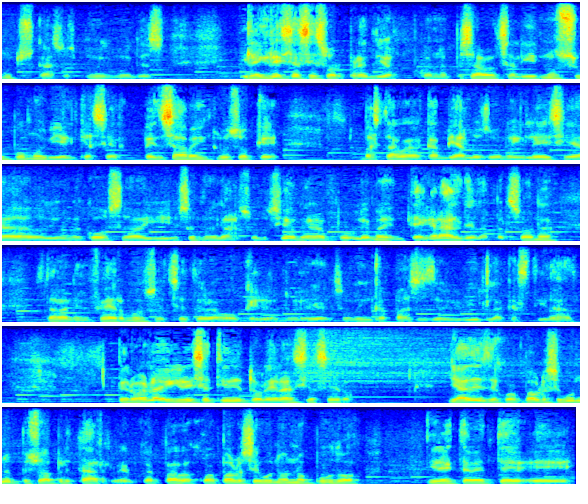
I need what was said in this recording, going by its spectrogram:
muchos casos muy, muy y la iglesia se sorprendió. Cuando empezaron a salir, no supo muy bien qué hacer. Pensaba incluso que bastaba cambiarlos de una iglesia o de una cosa, y eso no era la solución, era un problema integral de la persona. Estaban enfermos, etcétera, o que son incapaces de vivir la castidad. Pero ahora la iglesia tiene tolerancia cero. Ya desde Juan Pablo II empezó a apretar. Juan Pablo, II no pudo directamente. Eh,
